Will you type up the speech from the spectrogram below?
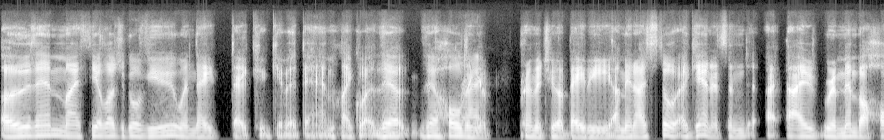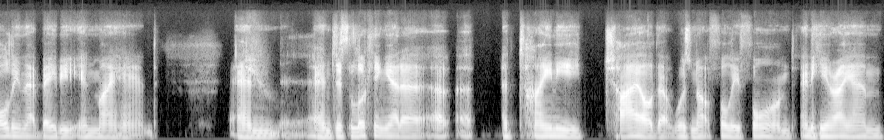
owe them my theological view when they they could give a damn. Like what they're they're holding Right. a premature baby. I mean, I still again it's and I, I remember holding that baby in my hand and and just looking at a, a, a, a tiny child that was not fully formed. And here I am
